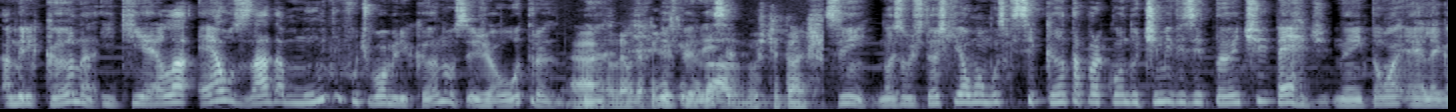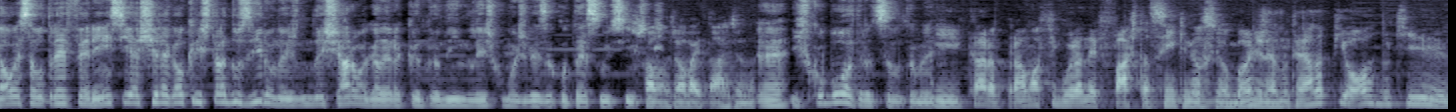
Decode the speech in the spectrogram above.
americana e que ela é usada muito em futebol americano, ou seja, outra É, né, eu lembro daquele filme referência. lá dos Titãs. Sim, Nós Somos Titãs, que é uma música que se canta pra quando o time visitante perde, né? Então é é legal essa outra referência e achei legal que eles traduziram, né? Eles não deixaram a galera cantando em inglês, como às vezes acontece nos Simpsons. Falam já vai tarde, né? É, e ficou boa a tradução também. E, cara, pra uma figura nefasta assim, que nem o Sr. Bundy, né? Não tem nada pior do que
